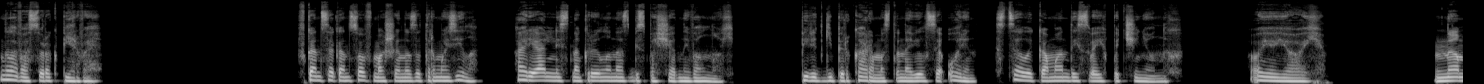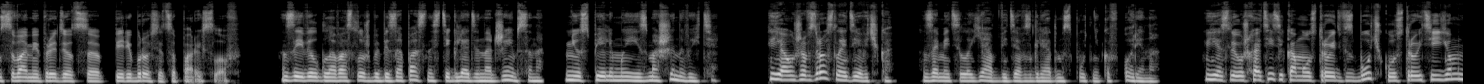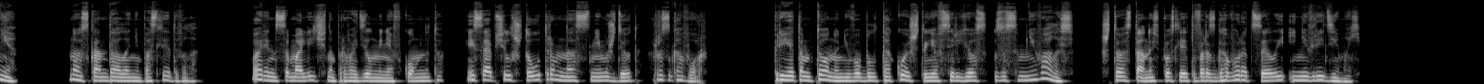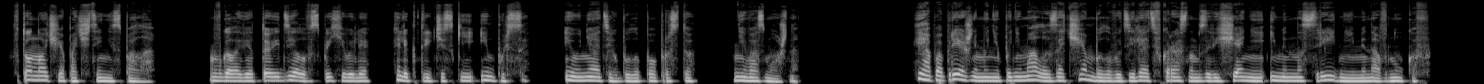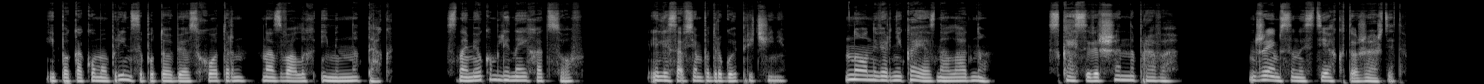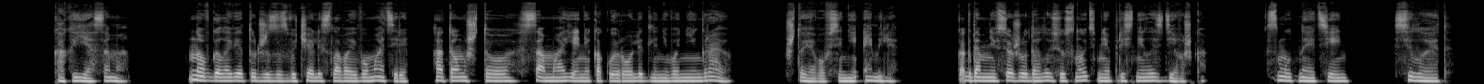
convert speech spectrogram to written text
Глава 41. В конце концов машина затормозила, а реальность накрыла нас беспощадной волной. Перед гиперкаром остановился Орин с целой командой своих подчиненных. Ой-ой-ой. «Нам с вами придется переброситься парой слов», заявил глава службы безопасности, глядя на Джеймсона. Не успели мы из машины выйти. «Я уже взрослая девочка», — заметила я, обведя взглядом спутников Орина. «Если уж хотите кому устроить взбучку, устройте ее мне. Но скандала не последовало. Орин самолично проводил меня в комнату и сообщил, что утром нас с ним ждёт разговор. При этом тон у него был такой, что я всерьёз засомневалась, что останусь после этого разговора целой и невредимой. В ту ночь я почти не спала. В голове то и дело вспыхивали электрические импульсы, и унять их было попросту невозможно. Я по-прежнему не понимала, зачем было выделять в красном завещании именно средние имена внуков. И по какому принципу Тобиас Хоторн назвал их именно так? С намеком ли на их отцов? Или совсем по другой причине? Но наверняка я знала одно. Скай совершенно права. Джеймсон из тех, кто жаждет. Как и я сама. Но в голове тут же зазвучали слова его матери о том, что сама я никакой роли для него не играю, что я вовсе не Эмили. Когда мне всё же удалось уснуть, мне приснилась девушка. Смутная тень, силуэт,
